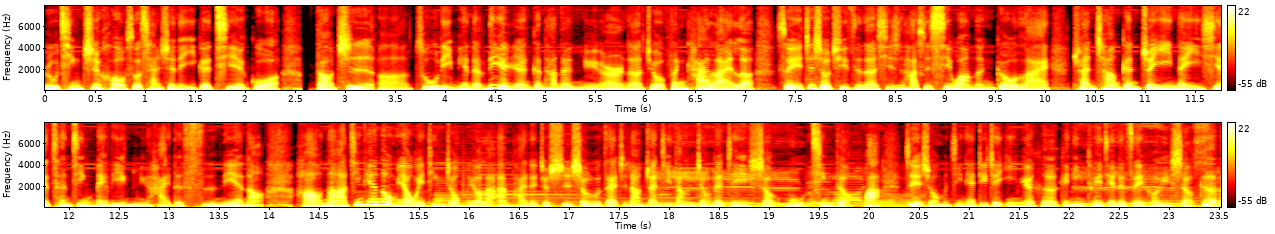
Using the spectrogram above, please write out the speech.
入侵之后所产生的一个结果。导致呃组里面的猎人跟他的女儿呢就分开来了，所以这首曲子呢，其实他是希望能够来传唱跟追忆那一些曾经美丽女孩的思念啊。好，那今天呢，我们要为听众朋友来安排的就是收录在这张专辑当中的这一首《母亲的话》，这也是我们今天 DJ 音乐盒给您推荐的最后一首歌。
